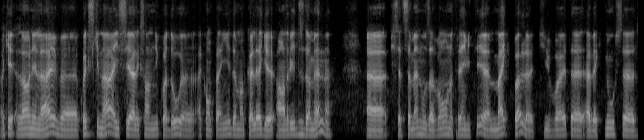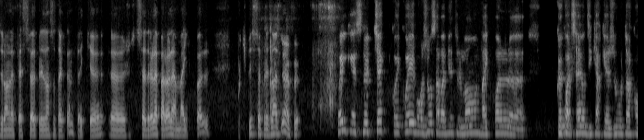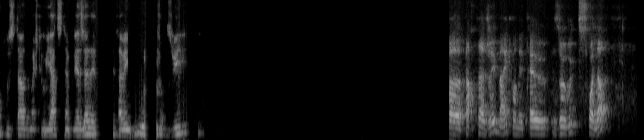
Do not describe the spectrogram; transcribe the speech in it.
OK, là on est live. Euh, Skinner, ici Alexandre Niquado, euh, accompagné de mon collègue André Dusdomaine. Euh, puis cette semaine, nous avons notre invité euh, Mike Paul qui va être avec nous durant le festival Présence autochtone. Fait que je céderai la parole à Mike Paul pour qu'il puisse se présenter un peu. Oui, check, bonjour, ça va bien tout le monde? Mike Paul, euh, dit Carcajou, auteur-compositeur de Machtouillat. C'est un plaisir d'être avec vous aujourd'hui. Partager, Mike. On est très heureux que tu sois là.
